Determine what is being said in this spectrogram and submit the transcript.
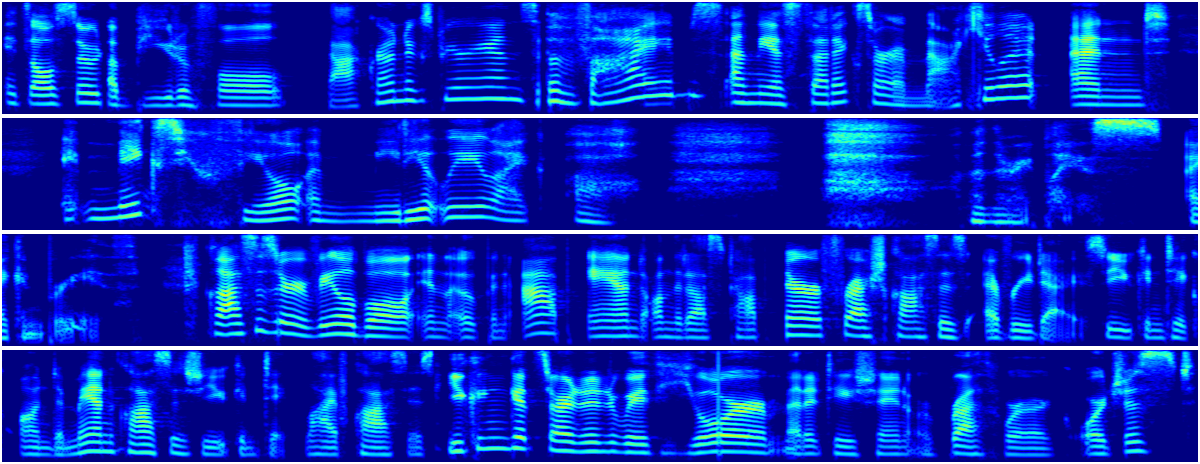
it's also a beautiful background experience. The vibes and the aesthetics are immaculate and it makes you feel immediately like, oh, I'm in the right place. I can breathe. Classes are available in the open app and on the desktop. There are fresh classes every day. So you can take on demand classes you can take live classes. You can get started with your meditation or breath work or just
